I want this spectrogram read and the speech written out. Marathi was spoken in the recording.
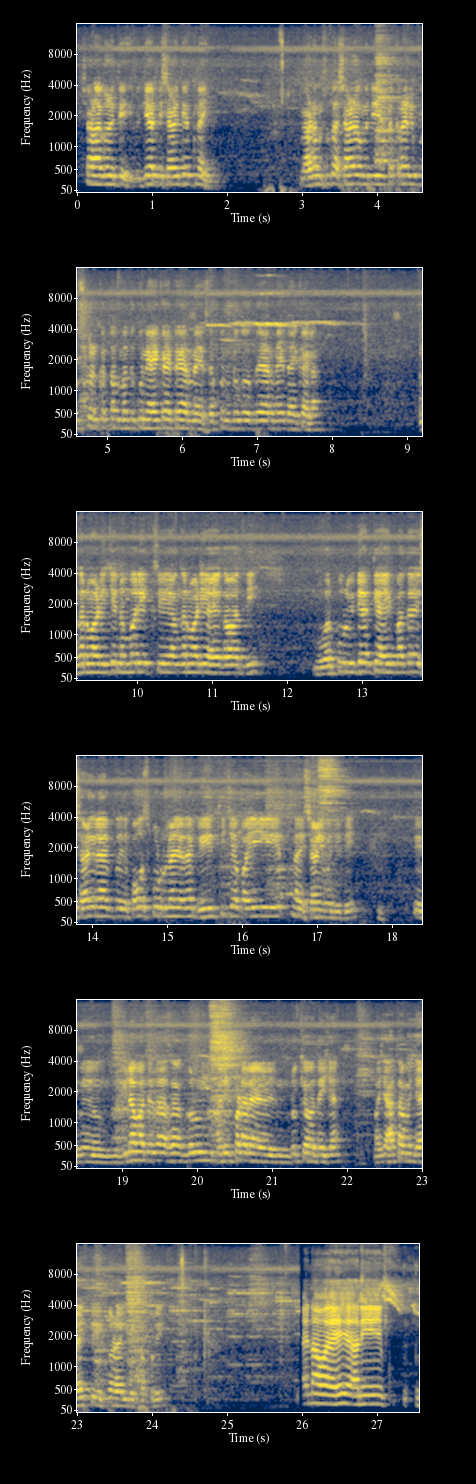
शाळा गळते विद्यार्थी शाळेत येत नाही. मॅडमसुद्धा शाळेमध्ये तक्रारी पुष्कळ करतात मध्ये कोणी ऐकायला तयार नाही सरपंच लोक तयार नाहीत ऐकायला. अंगणवाडीचे नंबर एकचे अंगणवाडी आहे गावातली. भरपूर विद्यार्थी आहेत मात्र शाळेला पाऊस पडू लागला भीतीच्या पायी येत नाही शाळेमध्ये ते. ते गिलावा त्याचा असा गळून खाली पडायला डोक्यावर द्यायच्या. माझ्या हातामध्ये आहेत ते कळायला ते सापडे काय नाव आहे आणि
